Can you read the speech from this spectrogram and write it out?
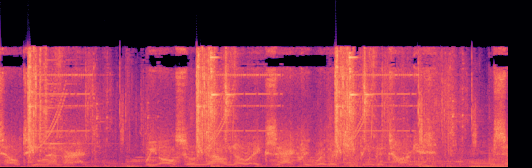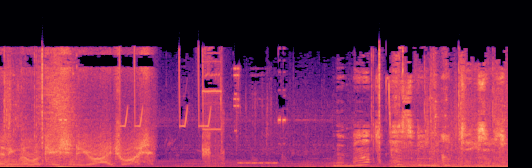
Intel team member. We also now know exactly where they're keeping the target. I'm sending the location to your iDroid. The map has been updated.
